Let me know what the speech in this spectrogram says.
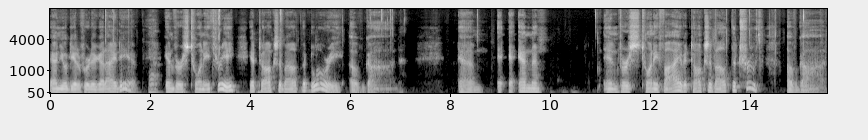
and you'll get a pretty good idea. In verse 23, it talks about the glory of God. Um, and uh, in verse 25, it talks about the truth of God.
